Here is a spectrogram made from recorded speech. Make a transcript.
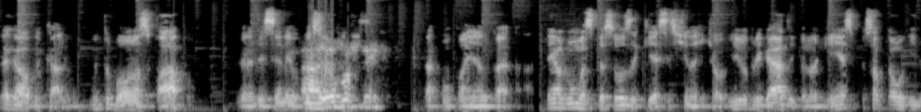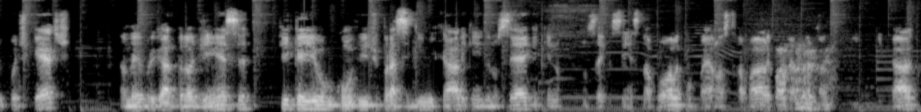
Legal, Ricardo. Muito bom o nosso papo. Agradecendo aí o pessoal ah, eu gostei. que está acompanhando. Tem algumas pessoas aqui assistindo a gente ao vivo. Obrigado pela audiência. O pessoal que está ouvindo o podcast, também obrigado pela audiência. Fica aí o convite para seguir o Ricardo, quem ainda não segue, quem não, não segue Ciência da Bola, acompanhar nosso trabalho, acompanhar o Ricardo.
